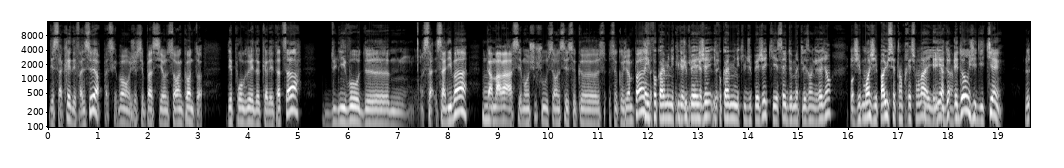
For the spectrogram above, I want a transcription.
des sacrés défenseurs. Parce que bon, je ne sais pas si on se rend compte des progrès de Kaletatsar, du niveau de hum, Sa- Saliba. Mm. Camara, c'est mon chouchou, ça on sait ce que, ce que j'en pense. il faut quand même une équipe du PSG. Il faut quand même une équipe du PSG qui essaye de mettre les ingrédients. Et j'ai- moi, j'ai pas eu cette impression-là hier. et donc j'ai dit, tiens, le,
